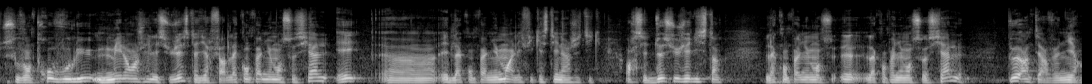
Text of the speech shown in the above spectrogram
souvent trop voulu mélanger les sujets, c'est-à-dire faire de l'accompagnement social et, euh, et de l'accompagnement à l'efficacité énergétique. Or, c'est deux sujets distincts. L'accompagnement euh, social peut intervenir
